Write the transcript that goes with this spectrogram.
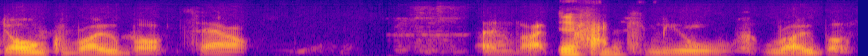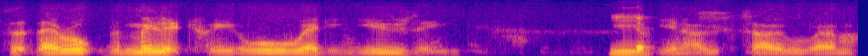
dog robots out and like Definitely. pack mule robots that they're all, the military are already using. yep You know, so um,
